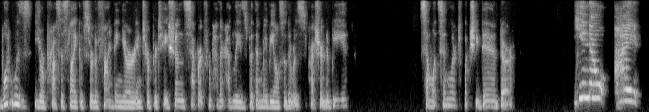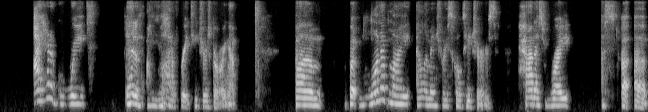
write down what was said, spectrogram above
what was your process like of sort of finding your interpretation separate from Heather Headley's, but then maybe also there was pressure to be somewhat similar to what she did, or? You know, I I had a great, I had a, a lot of great teachers growing up. Um, but one of my elementary school teachers had us write a, a,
